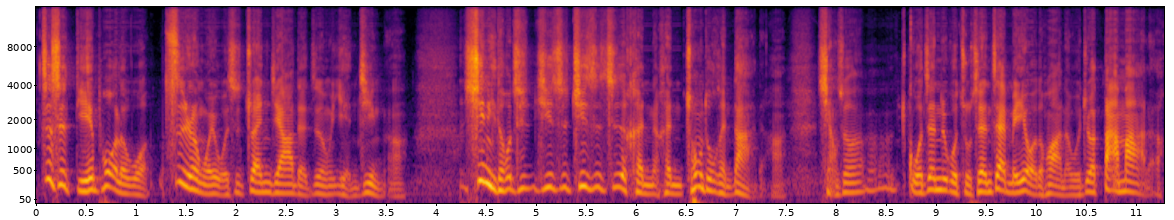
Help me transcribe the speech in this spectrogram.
这是跌破了我自认为我是专家的这种眼镜啊！心里头其其实其实是很很冲突很大的啊！想说，果真如果主持人再没有的话呢，我就要大骂了。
